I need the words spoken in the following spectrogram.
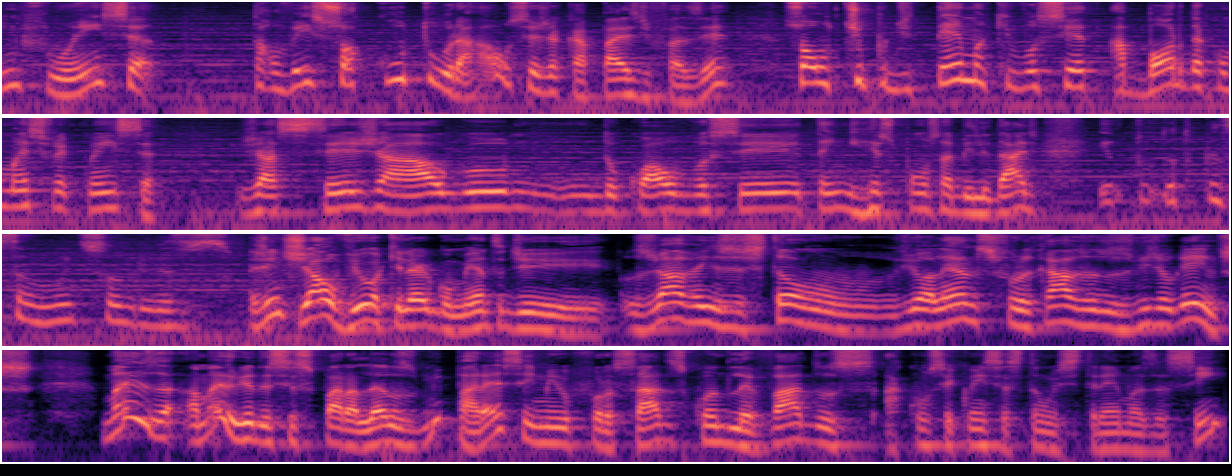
influência talvez só cultural seja capaz de fazer? Só o tipo de tema que você aborda com mais frequência já seja algo do qual você tem responsabilidade. Eu tô, eu tô, pensando muito sobre isso. A gente já ouviu aquele argumento de os jovens estão violentos por causa dos videogames. Mas a maioria desses paralelos me parecem meio forçados quando levados a consequências tão extremas assim,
